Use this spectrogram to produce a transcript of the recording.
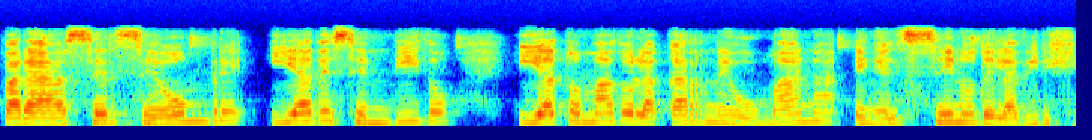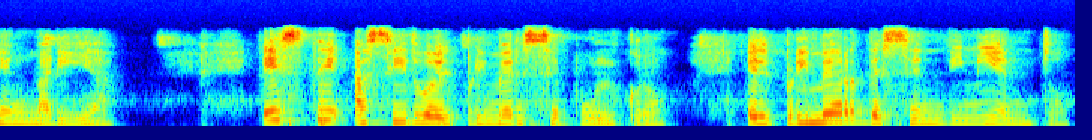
para hacerse hombre y ha descendido y ha tomado la carne humana en el seno de la Virgen María. Este ha sido el primer sepulcro, el primer descendimiento,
